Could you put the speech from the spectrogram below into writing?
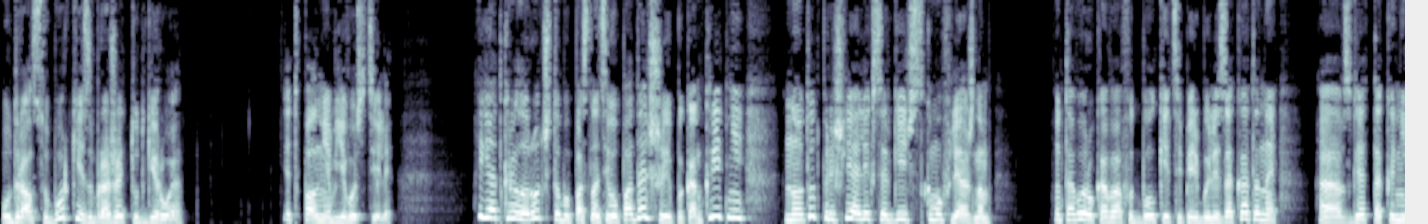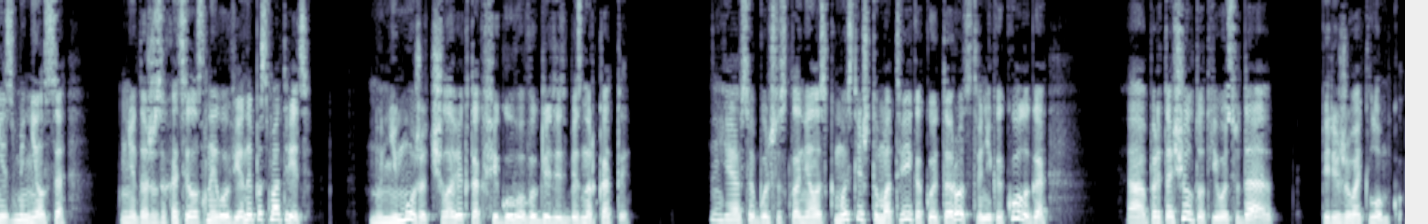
Удрал с уборки изображать тут героя. Это вполне в его стиле. Я открыла рот, чтобы послать его подальше и поконкретней, но тут пришли Олег Сергеевич с камуфляжным. У того рукава футболки теперь были закатаны, а взгляд так и не изменился. Мне даже захотелось на его вены посмотреть. Ну не может человек так фигово выглядеть без наркоты. Я все больше склонялась к мысли, что Матвей какой-то родственник эколога, а притащил тот его сюда переживать ломку.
